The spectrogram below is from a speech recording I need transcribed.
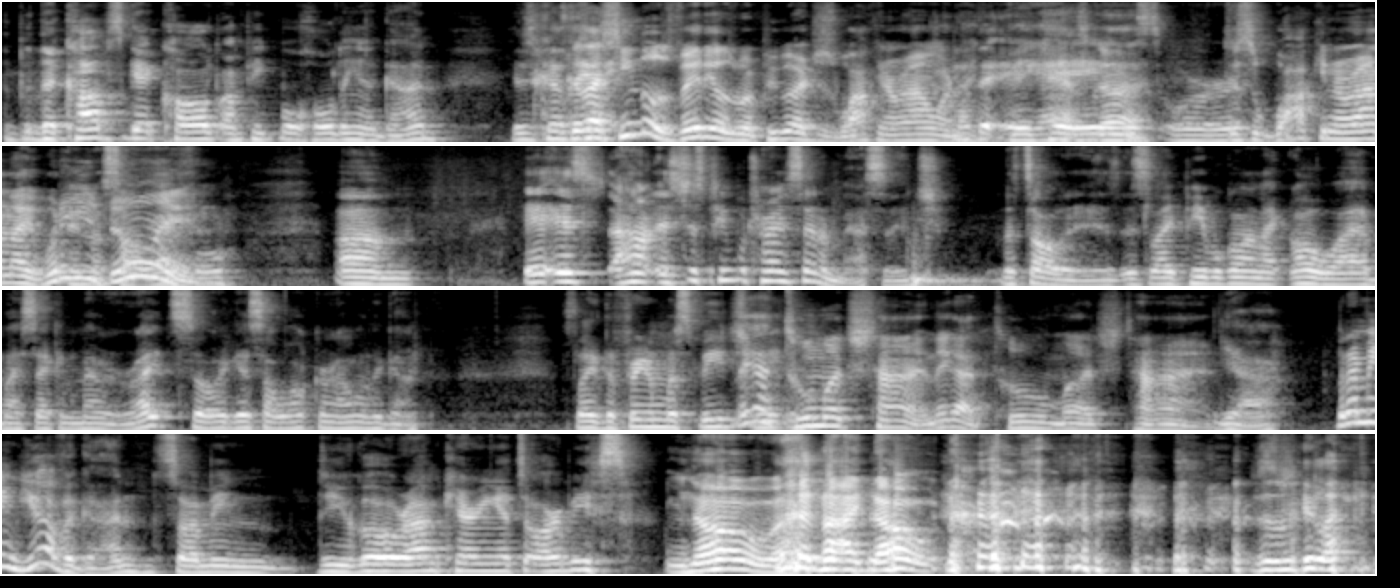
the, the cops get called on people holding a gun is because I've seen those videos where people are just walking around with like the big ass guns, or- just walking around like, what are you doing? Um, it, it's I don't, it's just people trying to send a message. That's all it is. It's like people going like, oh, well, I have my Second Amendment rights, so I guess I'll walk around with a gun. It's like the freedom of speech. They got too much time. They got too much time. yeah, but I mean, you have a gun, so I mean, do you go around carrying it to Arby's? No, no, I don't. just be like,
